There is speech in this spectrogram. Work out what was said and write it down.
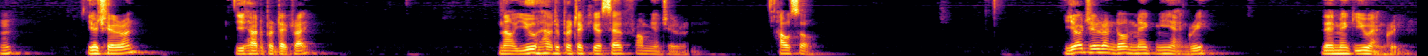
Hmm? Your children, you have to protect, right? Now you have to protect yourself from your children. How so? Your children don't make me angry, they make you angry.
